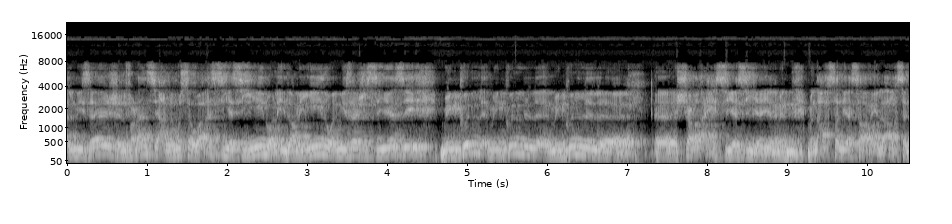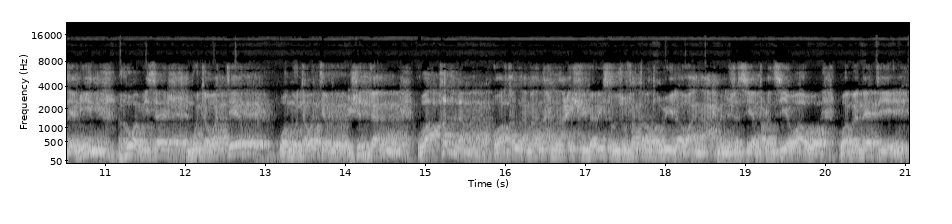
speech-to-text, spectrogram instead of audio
المزاج الفرنسي على مستوى السياسيين والإداريين والمزاج السياسي من كل من كل من كل الشرائح السياسية. يعني من من أقصى اليسار إلى أقصى اليمين هو مزاج متوتر ومتوتر جدا. وقلما وقلما نحن نعيش في باريس منذ فترة طويلة وأنا أحمل الجنسية الفرنسية وبناتي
